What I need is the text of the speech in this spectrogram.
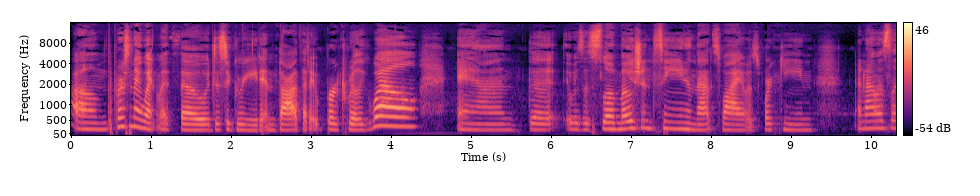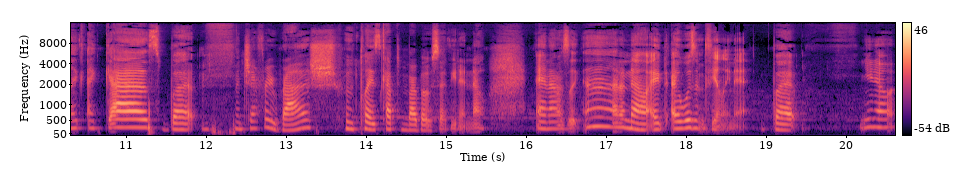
Um, the person I went with, though, disagreed and thought that it worked really well and the it was a slow motion scene, and that's why I was working. And I was like, I guess, but Geoffrey Rush, who plays Captain Barbossa, if you didn't know, and I was like, eh, I don't know, I, I wasn't feeling it, but you know,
